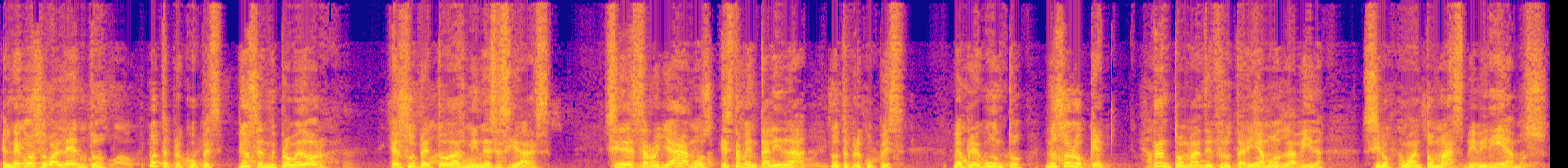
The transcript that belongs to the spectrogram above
El negocio va lento, no te preocupes. Dios es mi proveedor. Él suple todas mis necesidades. Si desarrolláramos esta mentalidad, no te preocupes, me pregunto, no solo qué tanto más disfrutaríamos la vida, sino cuánto más viviríamos.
